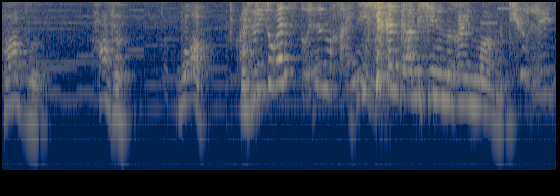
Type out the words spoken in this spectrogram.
Hase. Hase. Boah. Also wieso rennst du in den Rhein? Ich renn gar nicht in den Rhein, Mann. Natürlich.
